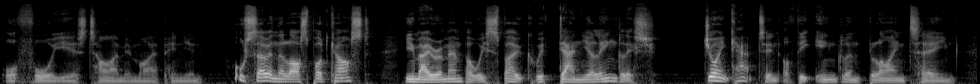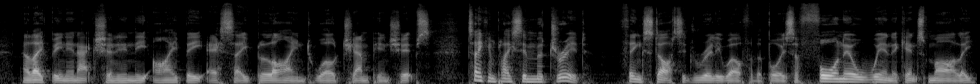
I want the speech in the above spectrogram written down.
or four years' time, in my opinion. Also, in the last podcast, you may remember we spoke with Daniel English, joint captain of the England blind team. Now, they've been in action in the IBSA Blind World Championships taking place in Madrid. Things started really well for the boys, a 4 0 win against Mali.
